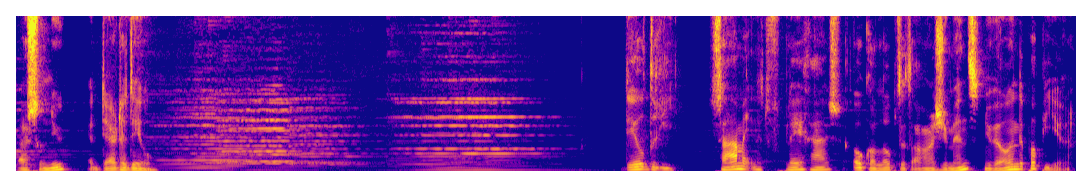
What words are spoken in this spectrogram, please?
Luister nu het derde deel. Deel 3. Samen in het verpleeghuis, ook al loopt het arrangement nu wel in de papieren.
